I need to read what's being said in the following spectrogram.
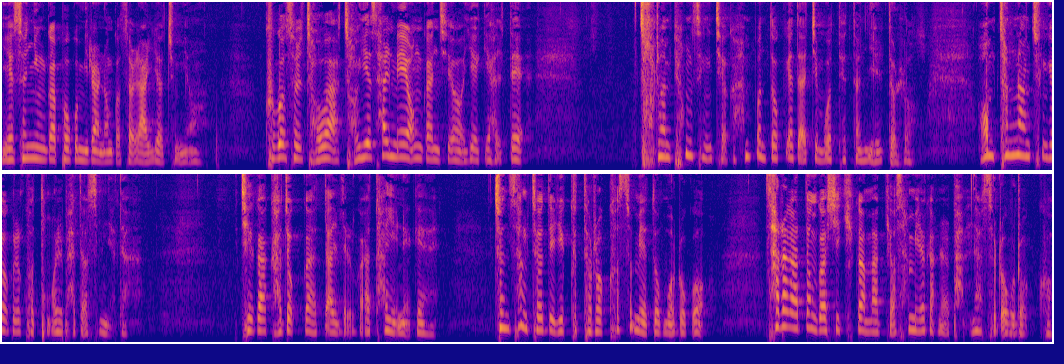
예수님과 복음이라는 것을 알려주며 그것을 저와 저의 삶의 연관지어 얘기할 때 저는 평생 제가 한 번도 깨닫지 못했던 일들로 엄청난 충격을 고통을 받았습니다. 제가 가족과 딸들과 타인에게 준 상처들이 그토록 컸음에도 모르고 살아갔던 것이 기가 막혀 3일간을 밤낮으로 울었고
